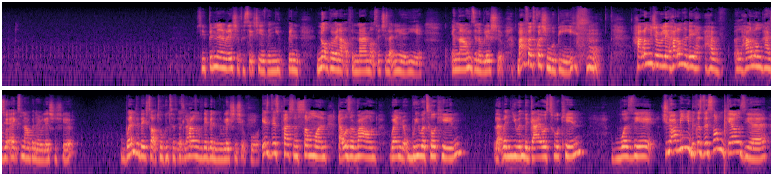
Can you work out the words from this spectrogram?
So you've been in a relationship for six years, then you've been not going out for nine months, which is like nearly a year, and now he's in a relationship. My first question would be, how long is your relationship? How long have they have? How long has your ex now been in a relationship? When did they start talking to this person? How long have they been in a relationship for? Is this person someone that was around when we were talking? Like when you and the guy was talking? Was it, do you know what I mean? Because there's some girls, yeah,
